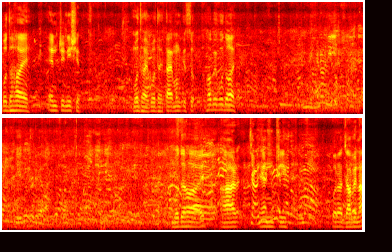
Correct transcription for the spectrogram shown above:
বোধ হয় এন্ট্রি নিষেধ। বোধ হয় বোধ হয় তা এমন কিছু হবে বোধ হয় বোধ হয় আর এন্ট্রি করা যাবে না।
